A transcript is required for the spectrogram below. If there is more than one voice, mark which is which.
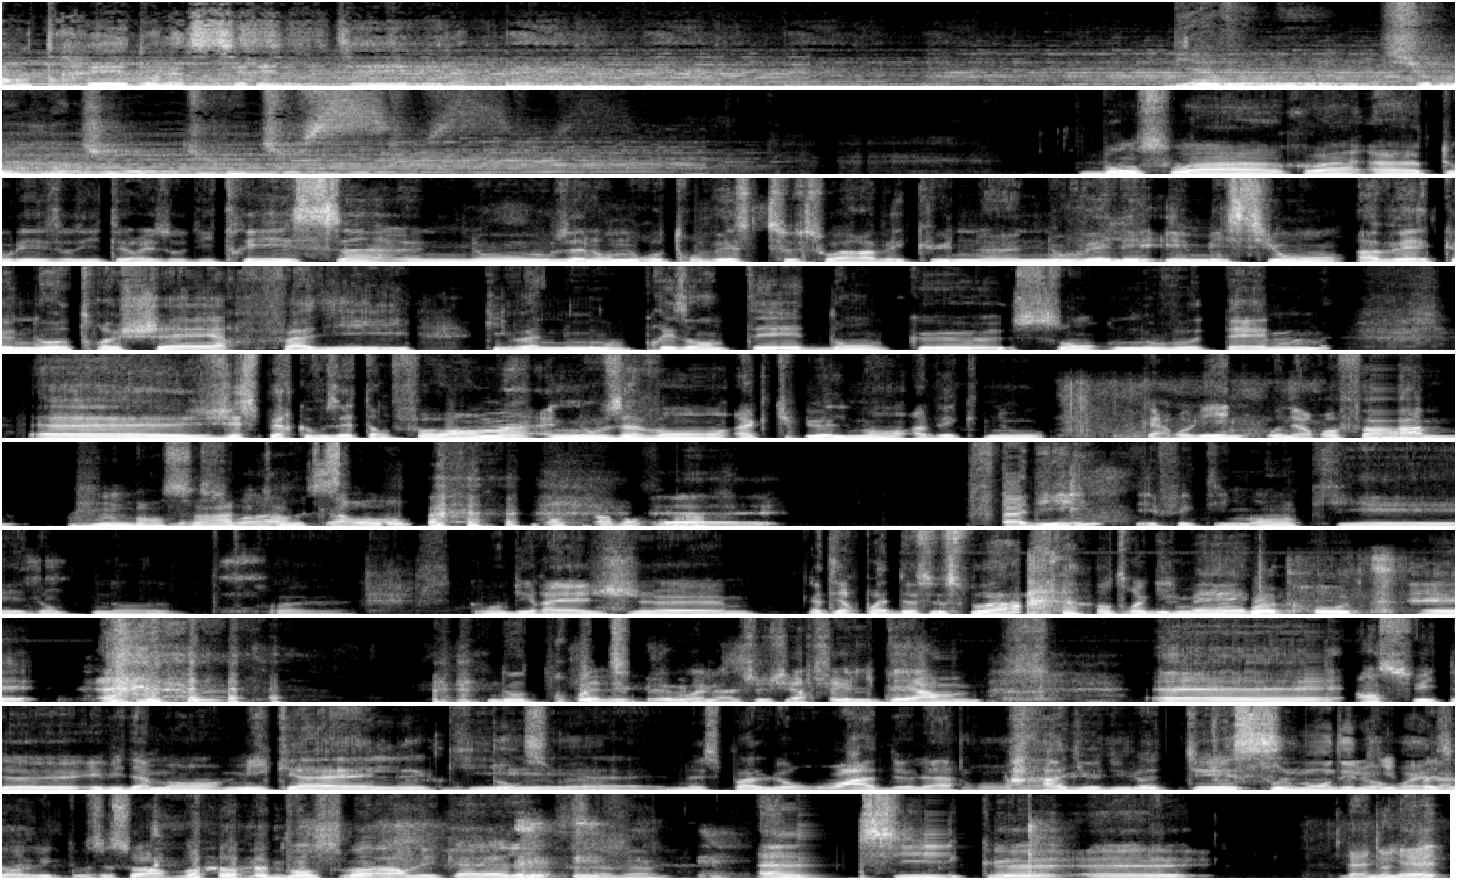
Speaker 1: entrez dans la sérénité et la paix, la paix, la paix, la paix.
Speaker 2: Bienvenue sur la radio du Lotus.
Speaker 3: Bonsoir à tous les auditeurs et auditrices. Nous allons nous retrouver ce soir avec une nouvelle émission avec notre cher Fadi qui va nous présenter donc euh, son nouveau thème. Euh, J'espère que vous êtes en forme. Nous avons actuellement avec nous Caroline, honneur aux femmes.
Speaker 4: Bonsoir, à tous.
Speaker 3: Caro.
Speaker 4: Bonsoir, bonsoir.
Speaker 3: Euh, Fadi, effectivement, qui est donc notre, euh, comment dirais-je, euh, interprète de ce soir, entre guillemets.
Speaker 5: Votre hôte.
Speaker 3: Et- notre hôte, euh,
Speaker 5: Paulus.
Speaker 3: voilà, je cherchais le terme. Euh, ensuite, euh, évidemment, Michael, qui
Speaker 6: Bonsoir.
Speaker 3: est, euh, n'est-ce pas, le roi de la
Speaker 6: Oh,
Speaker 3: radio du Lotus.
Speaker 6: tout le monde est le
Speaker 3: qui est
Speaker 6: roi. la
Speaker 3: présent avec nous ce soir. Bonsoir, Michael
Speaker 6: Ça va
Speaker 3: ainsi que euh, Daniel.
